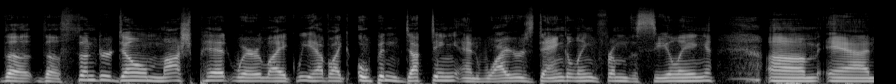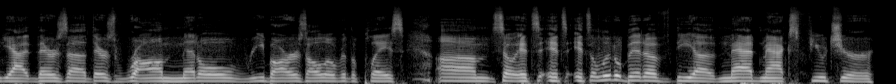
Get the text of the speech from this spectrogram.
the the Thunderdome mosh pit where like we have like open ducting and wires dangling from the ceiling, um, and yeah, there's uh, there's raw metal rebars all over the place. Um, so it's it's it's a little bit of the uh, Mad Max future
